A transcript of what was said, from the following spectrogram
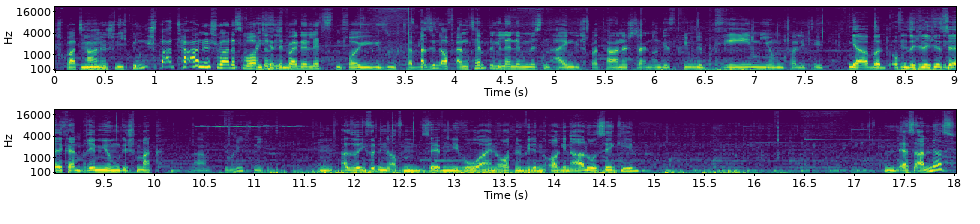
Spartanisch, wie ich bin. Spartanisch war das Wort, Ich das ich bei der letzten Folge gesucht habe. Wir sind auf einem Tempelgelände, wir müssen eigentlich spartanisch sein und jetzt kriegen wir Premium-Qualität. Ja, aber offensichtlich ist er kein Premium-Geschmack. Für mich nicht. Also ich würde ihn auf demselben Niveau einordnen wie den Original Oseki. Er ist anders,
